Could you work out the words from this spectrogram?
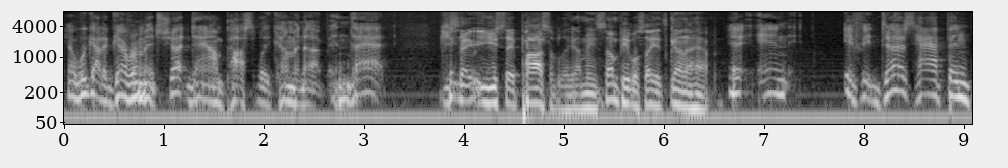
You know, we got a government shutdown possibly coming up, and that You say you say possibly. I mean, some people say it's going to happen. and if it does happen,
